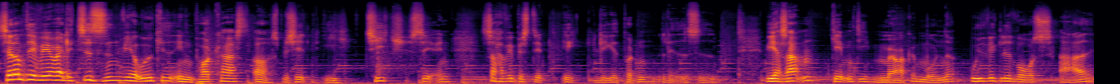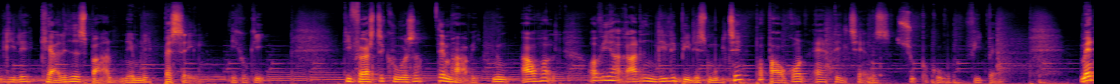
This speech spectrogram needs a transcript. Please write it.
Selvom det er ved at være lidt tid siden, vi har udgivet en podcast, og specielt i Teach-serien, så har vi bestemt ikke ligget på den lade side. Vi har sammen gennem de mørke måneder udviklet vores eget lille kærlighedsbarn, nemlig Basal EKG. De første kurser, dem har vi nu afholdt, og vi har rettet en lille bitte smule til på baggrund af deltagernes super gode feedback. Men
